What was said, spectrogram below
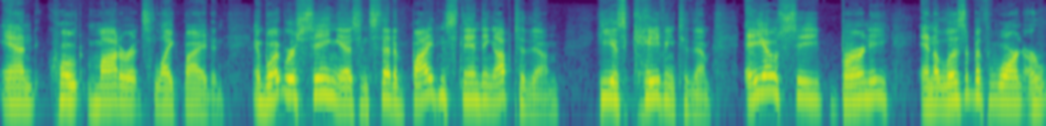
and, quote, moderates like Biden. And what we're seeing is instead of Biden standing up to them, he is caving to them. AOC, Bernie, and Elizabeth Warren are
